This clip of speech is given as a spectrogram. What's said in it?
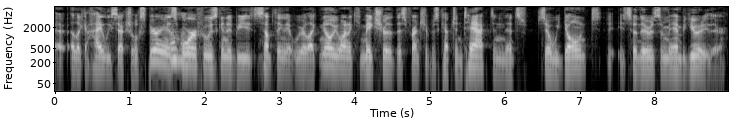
uh, like a highly sexual experience Mm-hmm. or if it was going to be something that we were like no we want to make sure that this friendship is kept intact and that's so we don't so there was some ambiguity there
